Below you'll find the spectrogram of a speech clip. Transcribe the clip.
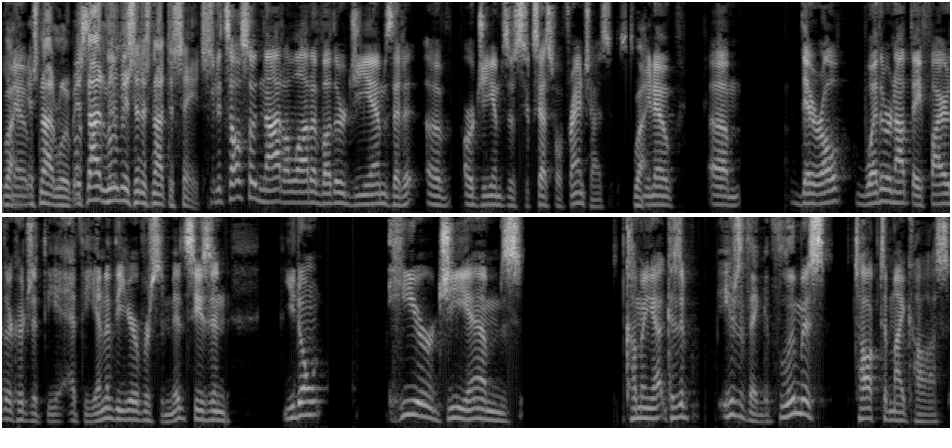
Right. You know, it's not Loomis. It's not Loomis, and it's not the Saints. But it's also not a lot of other GMs that of are GMs of successful franchises. Right. You know, um, they're all whether or not they fire their coach at the at the end of the year versus midseason. You don't hear GMs coming out because if here's the thing: if Loomis talked to Mike Hoss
